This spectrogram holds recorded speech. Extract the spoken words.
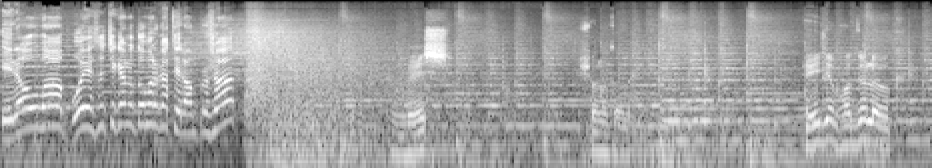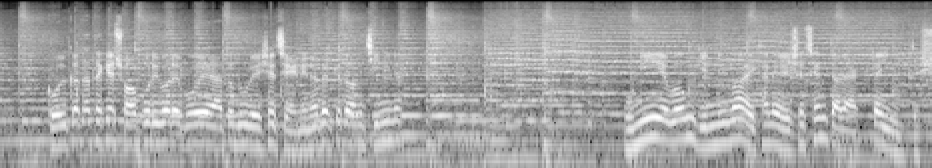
এরাও বা বই এসেছে কেন তোমার কাছে, রামপ্রসাদ? বেশ, শোনো তবে। এই যে ভদ্রলোক, কলকাতা থেকে সপরিবারে বয়ে এত দূর এসেছেন, এনাদেরকে তো আমি চিনি না। উনি এবং গিন্নিমা এখানে এসেছেন তার একটাই উদ্দেশ্য।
